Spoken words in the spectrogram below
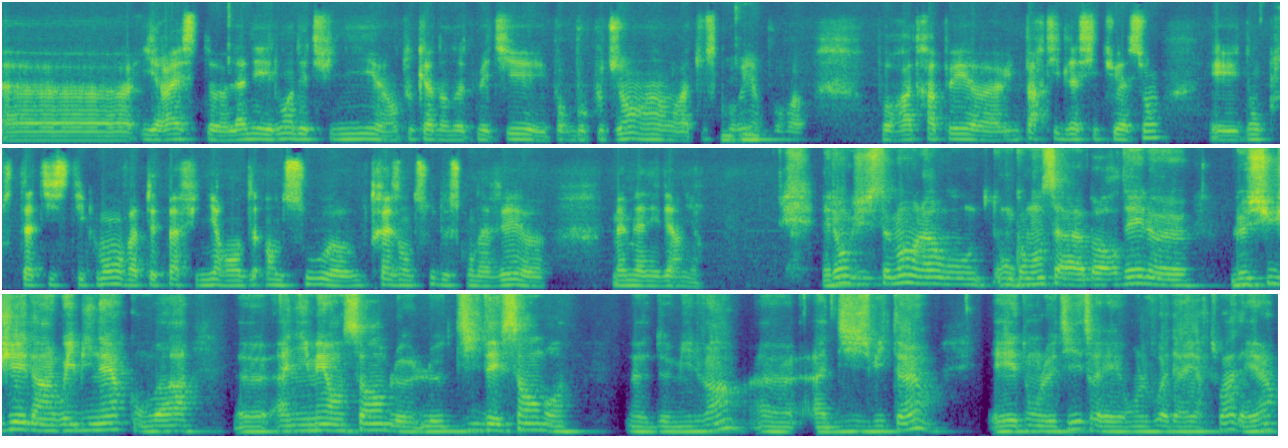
Euh, il reste, l'année est loin d'être finie, en tout cas dans notre métier et pour beaucoup de gens. Hein, on va tous courir mhm. pour pour rattraper euh, une partie de la situation. Et donc, statistiquement, on va peut-être pas finir en, dessous euh, ou très en dessous de ce qu'on avait même l'année dernière. Et donc, justement, là, on, commence à aborder le, sujet d'un webinaire qu'on va animer ensemble le 10 décembre 2020 euh, à 18h et dont le titre, et on le voit derrière toi d'ailleurs,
